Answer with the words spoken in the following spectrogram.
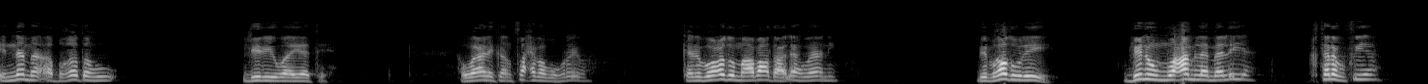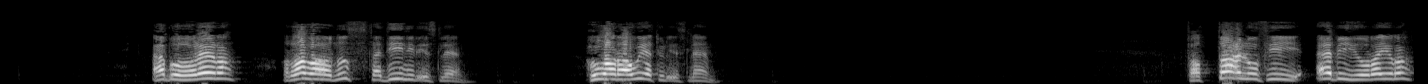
إنما أبغضه لروايته. هو يعني كان صاحب أبو هريرة. كانوا بيقعدوا مع بعض على القهوة يعني. بيبغضوا ليه؟ بينهم معاملة مالية اختلفوا فيها. أبو هريرة روى نصف دين الإسلام. هو راوية الإسلام. فالطعن في أبي هريرة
